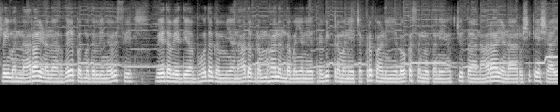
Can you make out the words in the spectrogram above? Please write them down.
ಶ್ರೀಮನ್ನಾರಾಯಣನ ಹೃದಯ ಪದ್ಮದಲ್ಲಿ ನೆಲೆಸಿ ವೇದವೇದ್ಯ, ಬೋಧಗಮ್ಯ ನಾದ ಬ್ರಹ್ಮಾನಂದಮಯನೇ ತ್ರಿವಿಕ್ರಮನೆ ಚಕ್ರಪಾಣಿಯೇ, ಲೋಕಸನ್ನುತನೆ, ಅಚ್ಯುತ ನಾರಾಯಣ, ಋಷಿಕೇಶಾಯ,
